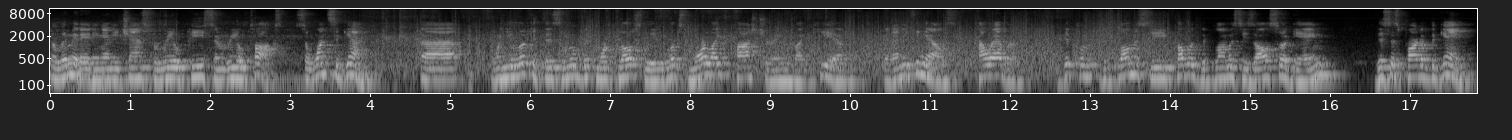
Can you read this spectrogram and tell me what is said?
eliminating any chance for real peace and real talks. So once again, when you look at this a little bit more closely, it looks more like posturing by Kiev than anything else. However, diplomacy, public diplomacy is also a game. This is part of the game.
